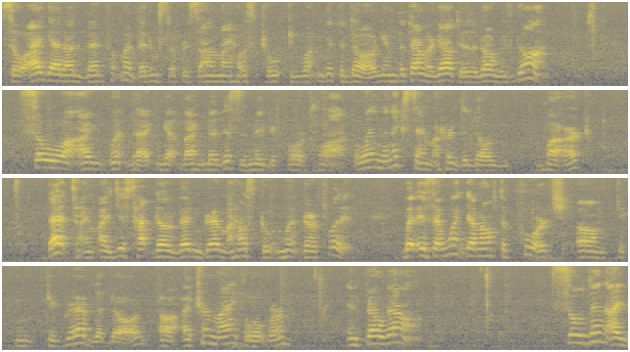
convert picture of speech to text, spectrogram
So I got out of bed, put my bedroom slippers on, my house coat to go out and get the dog, and by the time I got there, the dog was gone. So I went back and got back in bed. This is maybe four o'clock. Well, then the next time I heard the dog bark, that time I just hopped out of bed and grabbed my house coat and went barefooted. But as I went down off the porch um, to, to grab the dog, uh, I turned my ankle over and fell down. So then I,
